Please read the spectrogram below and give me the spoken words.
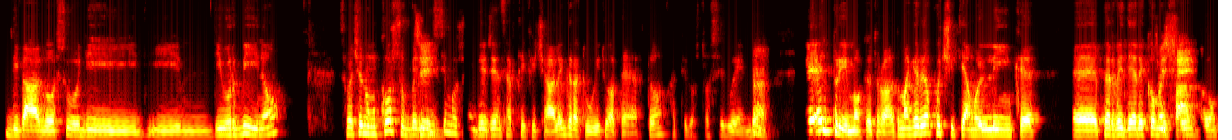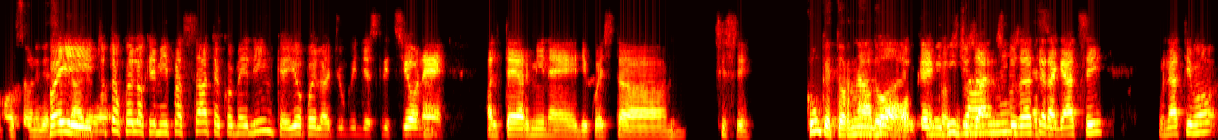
di Vago, su, di, di, Urbino. Sto facendo un corso bellissimo sì. su intelligenza artificiale, gratuito, aperto, infatti lo sto seguendo. Ah. È il primo che ho trovato, magari dopo citiamo il link eh, per vedere come sì, è fatto un corso universitario. Poi tutto quello che mi passate come link, io poi lo aggiungo in descrizione eh. al termine di questa... Sì, sì. Comunque, tornando ah, boh, okay, ecco, scusa, Scusate, eh, ragazzi, un attimo,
